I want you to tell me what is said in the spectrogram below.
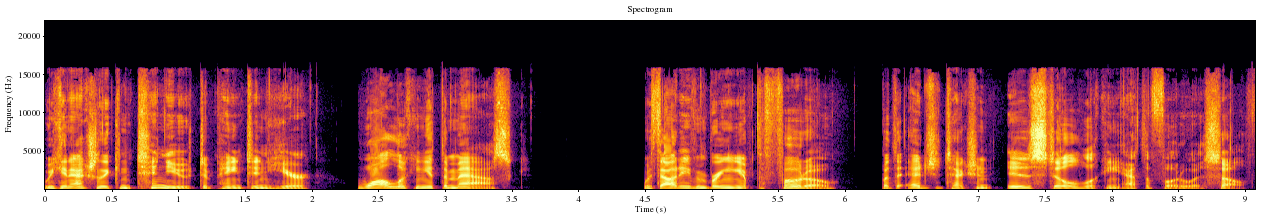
We can actually continue to paint in here while looking at the mask, without even bringing up the photo, but the edge detection is still looking at the photo itself.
